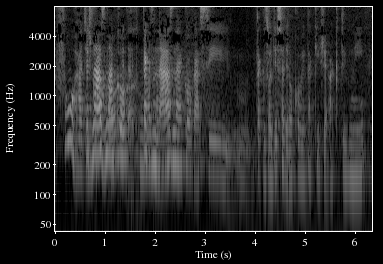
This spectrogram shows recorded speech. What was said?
Fúha, ťažko náznakoch. Tak v náznakoch asi tak zo 10 rokov je takých, že aktívnych.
